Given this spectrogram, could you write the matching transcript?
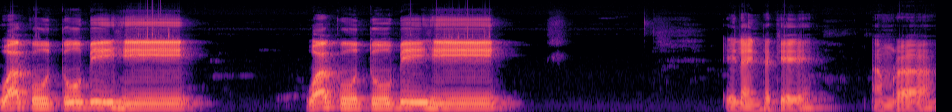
ওয়াকুতুবিহি ওয়াকুতুবিহি। এই লাইনটাকে আমরা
